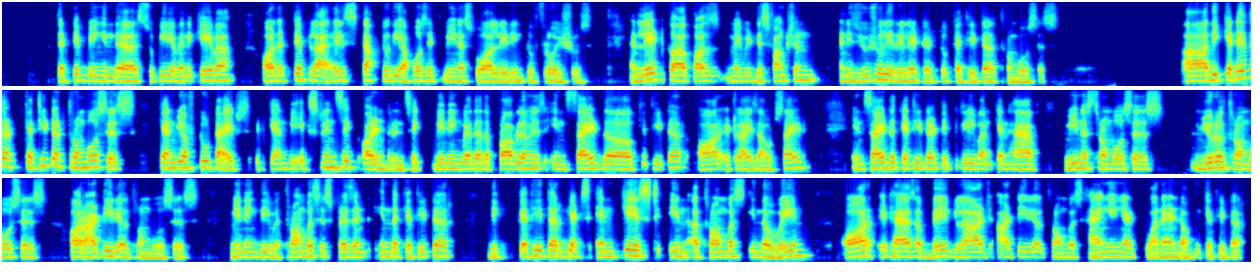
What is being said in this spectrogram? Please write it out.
the tip being in the superior vena cava, or the tip is stuck to the opposite venous wall, leading to flow issues. And late causes may be dysfunction and is usually related to catheter thrombosis. Uh, the catheter, catheter thrombosis can be of two types. It can be extrinsic or intrinsic, meaning whether the problem is inside the catheter or it lies outside. Inside the catheter, typically one can have venous thrombosis, mural thrombosis, or arterial thrombosis, meaning the thrombus is present in the catheter. The catheter gets encased in a thrombus in the vein, or it has a big, large arterial thrombus hanging at one end of the catheter.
